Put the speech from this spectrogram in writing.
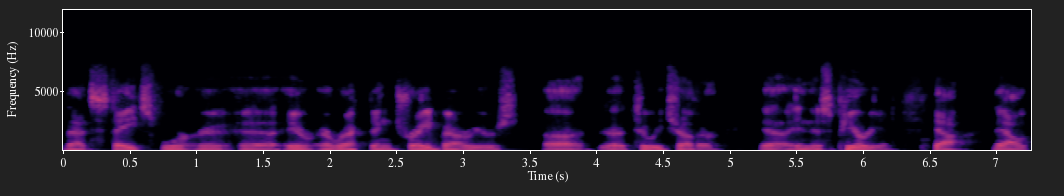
that states were uh, uh, er erecting trade barriers uh, to each other in this period. Now, now.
